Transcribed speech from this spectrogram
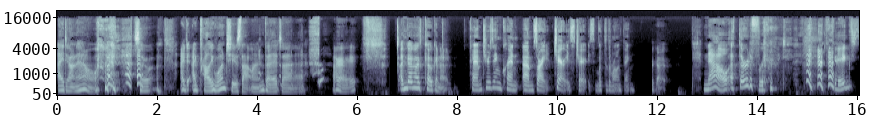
I don't know. so I, I probably won't choose that one, but uh, all right. I'm going with coconut. Okay, I'm choosing cran. Um, sorry, cherries. Cherries. Looked at the wrong thing. Okay. Now a third fruit. Figs.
